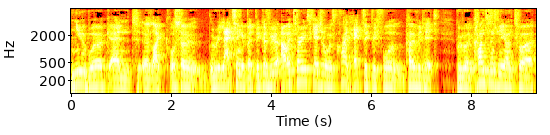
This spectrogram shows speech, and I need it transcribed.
new work and uh, like also relaxing a bit because we were, our touring schedule was quite hectic before COVID hit. We were constantly on tour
